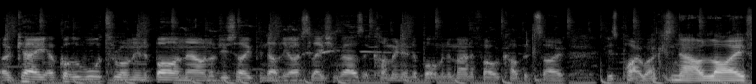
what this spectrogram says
Okay, I've got the water on in the barn now and I've just opened up the isolation valves that come in at the bottom of the manifold cupboard so this pipe work is now live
